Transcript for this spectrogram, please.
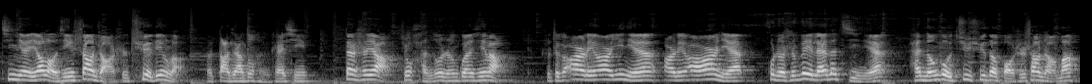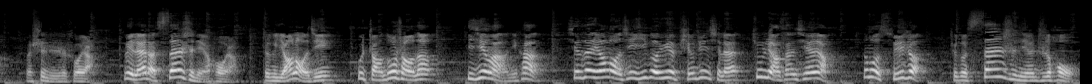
今年养老金上涨是确定了，那大家都很开心，但是呀，就很多人关心了，说这个二零二一年、二零二二年，或者是未来的几年还能够继续的保持上涨吗？那甚至是说呀，未来的三十年后呀，这个养老金会涨多少呢？毕竟啊，你看现在养老金一个月平均起来就两三千呀。那么随着这个三十年之后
